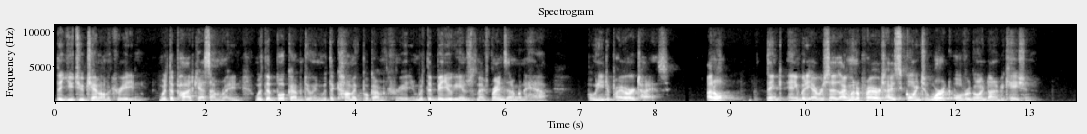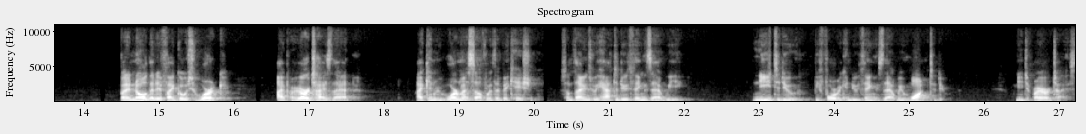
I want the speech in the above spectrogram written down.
the YouTube channel I'm creating, with the podcast I'm writing, with the book I'm doing, with the comic book I'm creating, with the video games with my friends that I'm going to have. But we need to prioritize. I don't think anybody ever says, I'm going to prioritize going to work over going on a vacation. But I know that if I go to work, I prioritize that, I can reward myself with a vacation. Sometimes we have to do things that we need to do before we can do things that we want to do. We need to prioritize.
